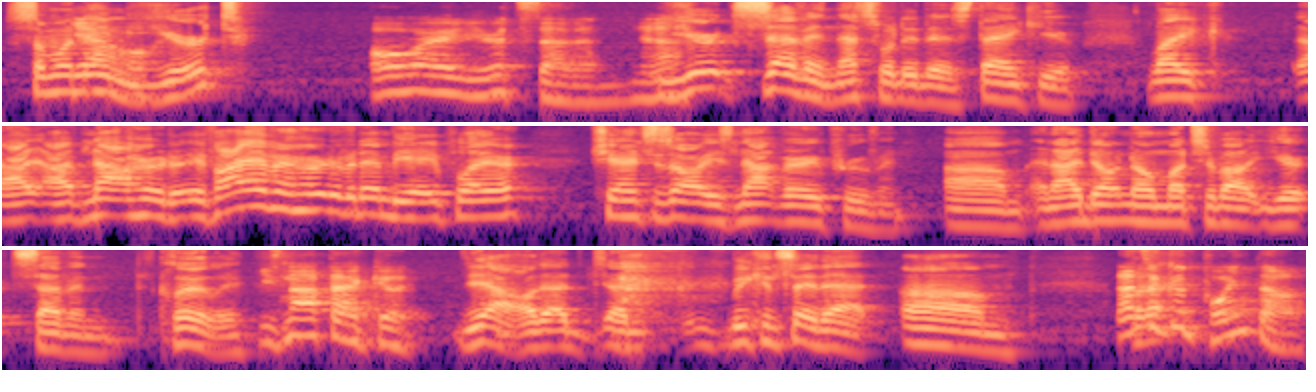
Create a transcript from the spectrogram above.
someone Yeah. named Yurt. Or you're seven. Yeah. Yurtseven, that's what it is. Thank you. Like I, I've not heard. Of, if I haven't heard of an NBA player, chances are he's not very proven. Um, and I don't know much about Yurtseven. Clearly, He's not that good. yeah, I- I- we can say that. Um, That's a I- good point, though.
